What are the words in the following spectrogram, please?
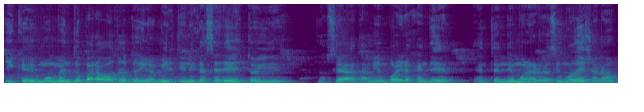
y que de un momento para otro te digan, mire, tienes que hacer esto y... O sea, también por ahí la gente entendemos el nerviosismo de ella, ¿no?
